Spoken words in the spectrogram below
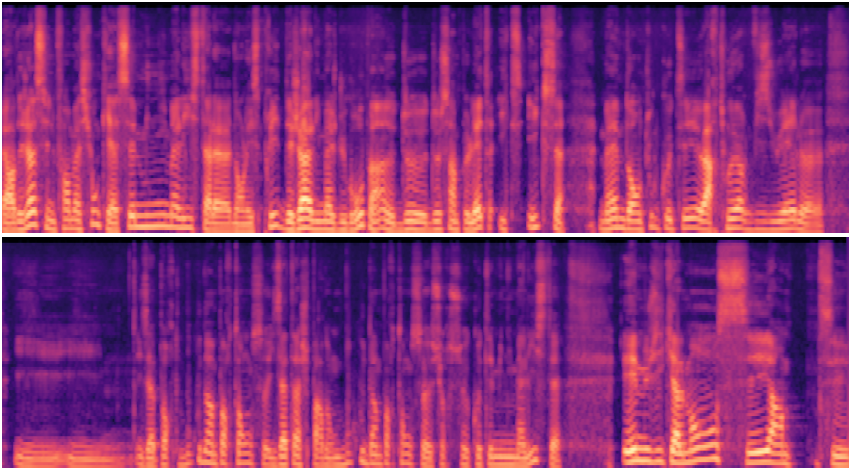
Alors déjà, c'est une formation qui est assez minimaliste dans l'esprit. Déjà à l'image du groupe, hein, deux, simples lettres XX. Même dans tout le côté artwork visuel, ils, ils, apportent beaucoup d'importance. Ils attachent pardon beaucoup d'importance sur ce côté minimaliste. Et musicalement, c'est un c'est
